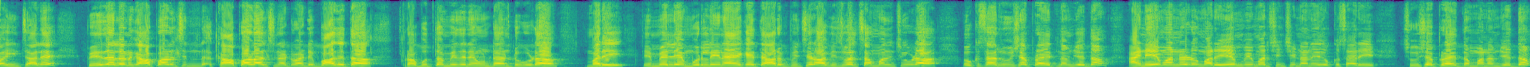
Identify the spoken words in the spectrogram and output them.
వహించాలి. పేదలను కాపాడాల్సిన కాపాడాల్సినటువంటి బాధ్యత ప్రభుత్వం మీదనే ఉండంటూ కూడా మరి ఎమ్మెల్యే మురళీనాయక్ అయితే ఆరోపించారు. ఆ విజువల్ సంబంధించి కూడా ఒకసారి చూసే ప్రయత్నం చేద్దాం. ఆయన ఏమన్నాడు మరి ఏం విమర్శించిండు అనేది ఒకసారి చూసే ప్రయత్నం మనం చేద్దాం.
